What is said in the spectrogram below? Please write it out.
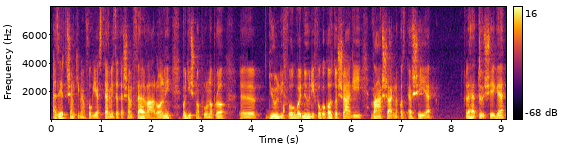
Ezért senki nem fogja ezt természetesen felvállalni, vagyis napról napra ö, gyűlni fog, vagy nőni fog a gazdasági válságnak az esélye, lehetősége,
